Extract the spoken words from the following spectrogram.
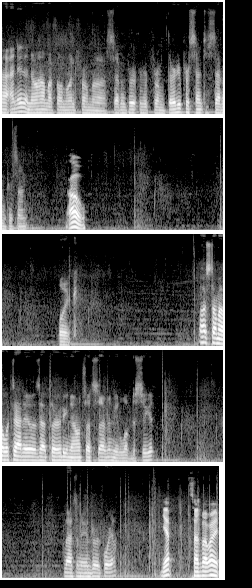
Uh, I need to know how my phone went from uh seven per- er, from thirty percent to seven percent. Oh. Like last time I looked at it, it was at thirty. Now it's at seven. You'd love to see it. That's an Android for you. Yep. Sounds about right.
